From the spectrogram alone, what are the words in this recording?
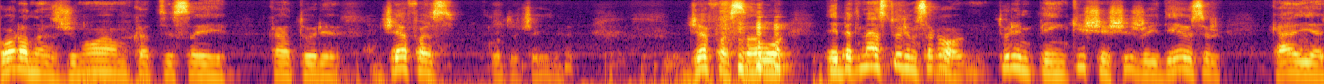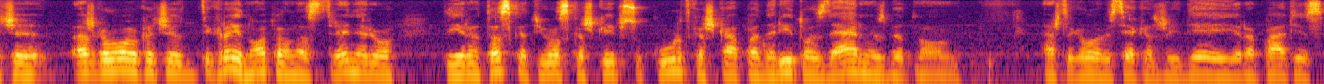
Goranas žinojom, kad jisai, ką turi. Jeffas, kur tu čia eini? Jeffas savo. Tai bet mes turim, sakau, turim 5-6 žaidėjus ir ką jie čia, aš galvoju, kad čia tikrai nuopelnas trenerių, tai yra tas, kad juos kažkaip sukurt, kažką padaryti, tuos derinius, bet, nu, aš tai galvoju vis tiek, kad žaidėjai yra patys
